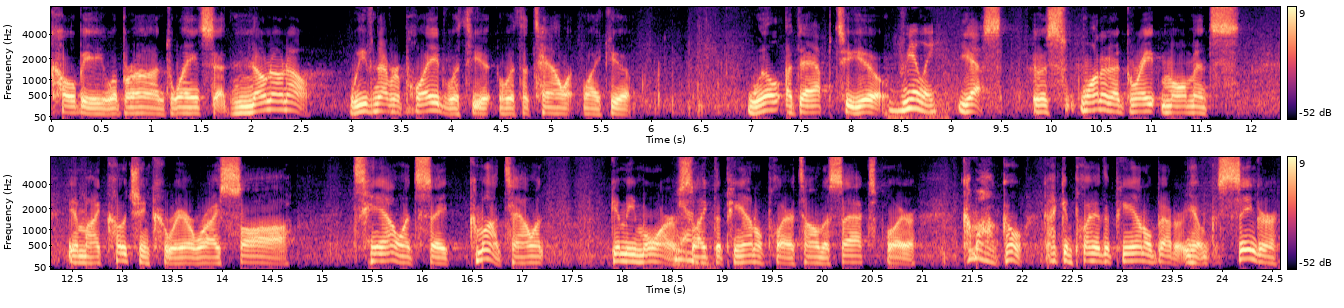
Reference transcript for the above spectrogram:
Kobe, LeBron, Dwyane said, No, no, no. We've never played with you with a talent like you. We'll adapt to you. Really? Yes, it was one of the great moments in my coaching career where I saw talent say, "Come on, talent, give me more." It's like the piano player telling the sax player, "Come on, go! I can play the piano better." You know, singer,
